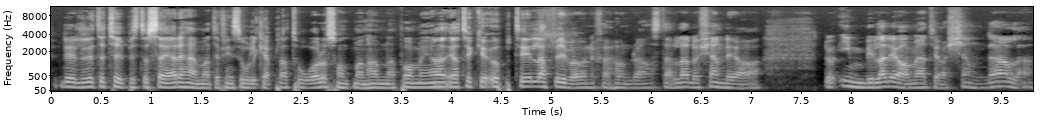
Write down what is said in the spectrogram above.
det är lite typiskt att säga det här med att det finns olika platåer och sånt man hamnar på. Men jag, jag tycker upp till att vi var ungefär 100 anställda, då kände jag då inbillade jag mig att jag kände alla.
